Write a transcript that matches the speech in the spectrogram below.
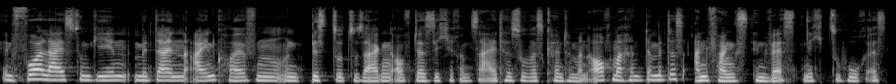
in Vorleistung gehen mit deinen Einkäufen und bist sozusagen auf der sicheren Seite. Sowas könnte man auch machen, damit das Anfangsinvest nicht zu hoch ist.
